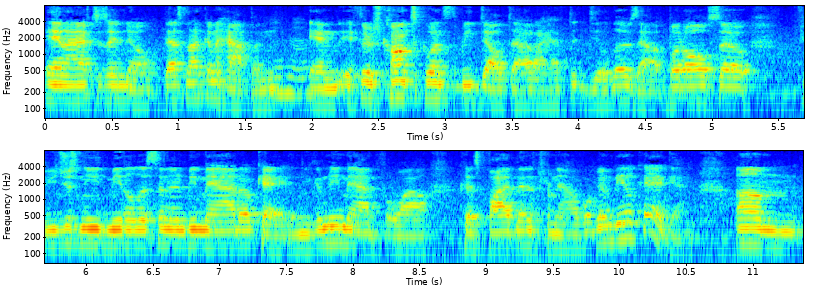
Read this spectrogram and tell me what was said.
And I have to say no, that's not going to happen. And if there's consequences to be dealt out, I have to deal those out. But also, if you just need me to listen and be mad, okay, and you can be mad for a while because five minutes from now we're going to be okay again. Um,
